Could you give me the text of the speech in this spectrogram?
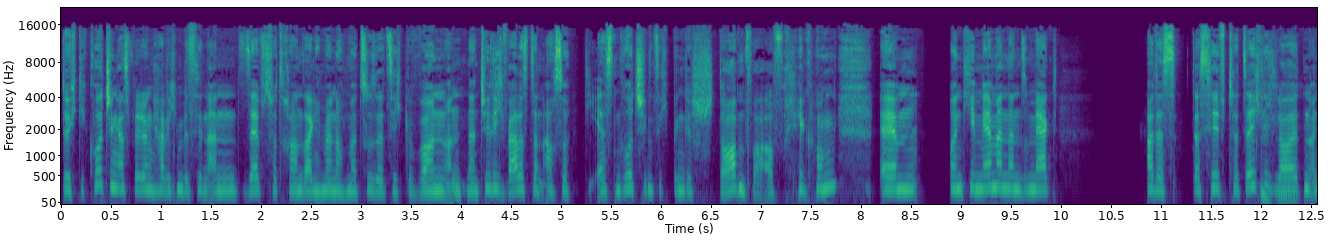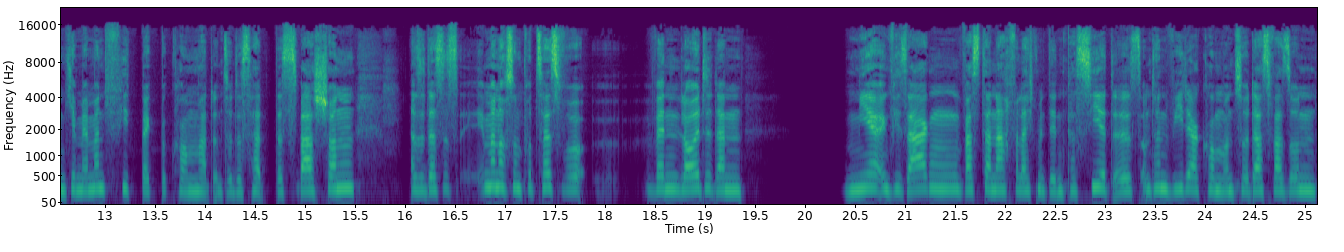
Durch die Coaching-Ausbildung habe ich ein bisschen an Selbstvertrauen, sage ich mal, nochmal zusätzlich gewonnen. Und natürlich war das dann auch so, die ersten Coachings, ich bin gestorben vor Aufregung. Ähm, und je mehr man dann so merkt, oh, das, das hilft tatsächlich mhm. Leuten und je mehr man Feedback bekommen hat und so, das hat, das war schon, also das ist immer noch so ein Prozess, wo, wenn Leute dann mir irgendwie sagen, was danach vielleicht mit denen passiert ist und dann wiederkommen und so, das war so ein,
